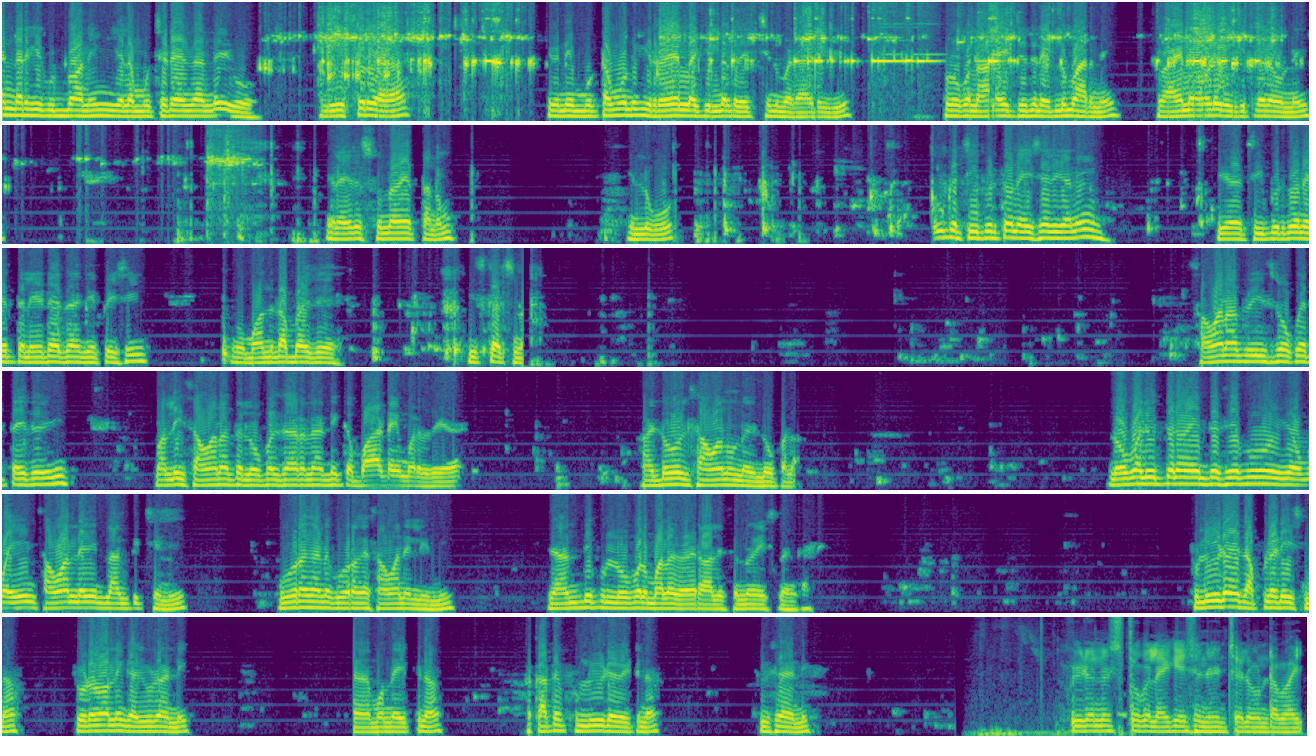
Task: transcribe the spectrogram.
అందరికి good morning. ఇలా ముచ్చట ఏంటంటే ఇగో చూస్తారు కదా? ఇక నేను ముట్ట ఇరవై ఏళ్ళ కింద తెచ్చింది మా డాడీకి ఇప్పుడు ఒక నాలుగైదు జతలు ఎడ్లు మారినాయి. ఆయన కూడా ఇంక ఇట్లనే ఉన్నాయి. ఇలా అయితే సున్నా ఎత్తాను ఇల్లు ఇంకా చీపిరితో వేసేది కానీ ఇక చీపిరితో అయితే లేట్ అవుతుంది అని చెప్పేసి ఓ మందు డబ్బా అయితే తీసుకొచ్చిన. సమానాత తీసిన ఒక ఎత్తు అవుతుంది మళ్ళీ సమానాత లోపల జరాలంటే ఇంకా బాగా టైం పడుతుంది కదా. అడ్డోలు సామాన్ ఉన్నది లోపల. లోపల యుద్ధం ఎంతసేపు ఇక ఏం సామాన్ లేదు ఇట్లా అనిపించింది. ఘోరంగా అంటే ఘోరంగా సామాన్ వెళ్ళింది. ఇదంతా ఇప్పుడు లోపల మళ్ళీ రాలేదు సున్నం వేసినాక. ఫుల్ వీడియో అయితే అప్లోడ్ చేసిన. చూడడం ఇంకా చూడండి. మొన్న చెప్పిన. ఆ కథ ఫుల్ వీడియో పెట్టిన. చూసేయండి. వీడియో నచ్చితే ఒక లైక్ వేసి నేను ఉంటా బాయ్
